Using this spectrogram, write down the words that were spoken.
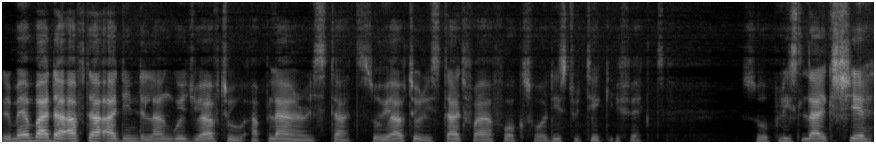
Remember that after adding the language, you have to apply and restart. So you have to restart Firefox for this to take effect. So please like, share,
